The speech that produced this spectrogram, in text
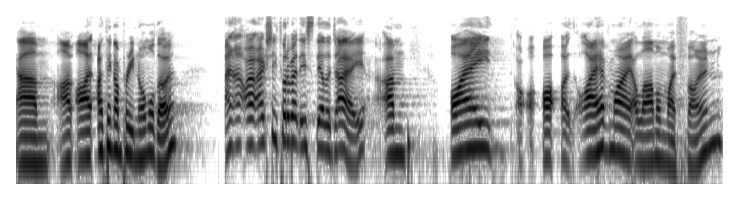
Um, I, I, I think I'm pretty normal though. And I, I actually thought about this the other day. Um, I, I, I have my alarm on my phone.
